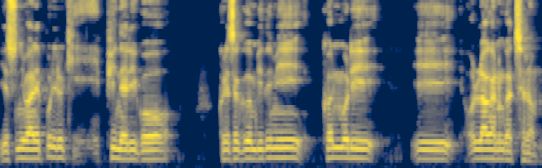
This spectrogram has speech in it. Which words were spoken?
예수님 안에 뿌리를 깊이 내리고 그래서 그 믿음이 건물이 이 올라가는 것처럼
